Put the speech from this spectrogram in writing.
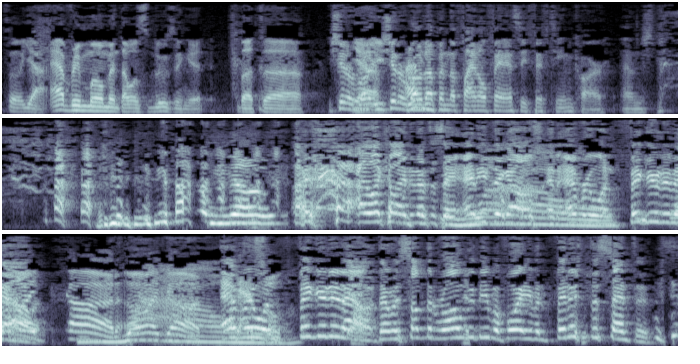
So yeah, every moment I was losing it, but. uh You should have Yeah. you should have wrote up in the Final Fantasy 15 car and. Just, no. I, I like how I didn't have to say anything else, and everyone figured it Oh out. my god! Oh my god! Everyone Cancelled. figured it out. There was something wrong with you before I even finished the sentence.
